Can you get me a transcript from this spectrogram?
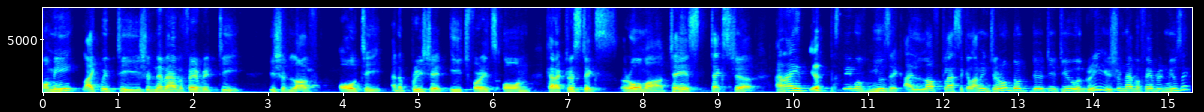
for me, like with tea, you should never have a favorite tea. You should love all tea and appreciate each for its own characteristics, aroma, taste, texture. And I yeah. think the same of music. I love classical. I mean, Jerome, don't do, do, do you agree? You shouldn't have a favorite music.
